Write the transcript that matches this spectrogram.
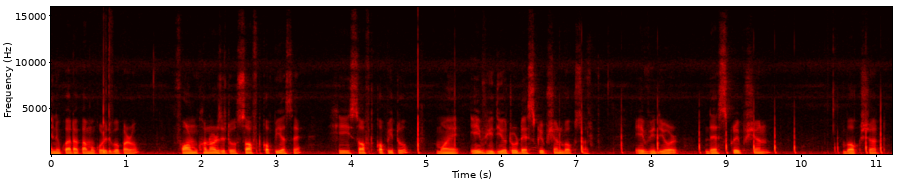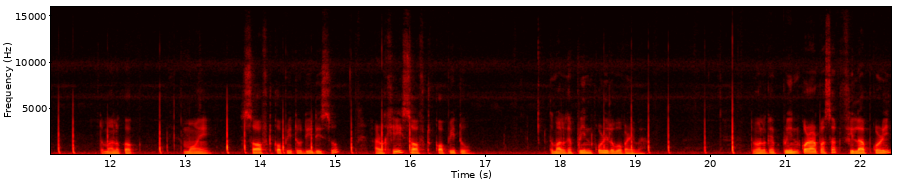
এনেকুৱা এটা কামো কৰি দিব পাৰোঁ। ফৰ্মখনৰ যিটো ছফ্ট কপি আছে সেই ছফ্ট কপিটো মই এই ভিডিঅ'টোৰ ডেছক্ৰিপশ্যন বক্সত এই ভিডিঅ'ৰ ডেছক্ৰিপশ্যন বক্সত তোমালোকক মই ছফ্ট কপিটো দি দিছোঁ আৰু সেই ছফ্ট কপিটো তোমালোকে প্ৰিণ্ট কৰি ল'ব পাৰিবা। তোমালোকে প্ৰিণ্ট কৰাৰ পাছত ফিল আপ কৰি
